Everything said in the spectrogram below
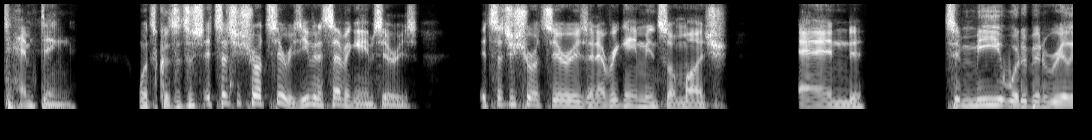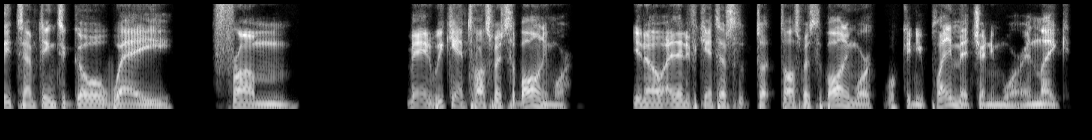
tempting. What's because it's a, it's such a short series, even a seven game series. It's such a short series, and every game means so much. And to me, it would have been really tempting to go away from, man, we can't toss Mitch the ball anymore. You know, and then if you can't toss, t- toss Mitch the ball anymore, well, can you play Mitch anymore? And like,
